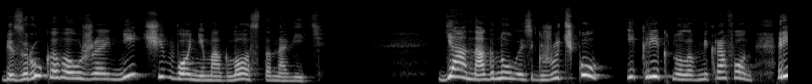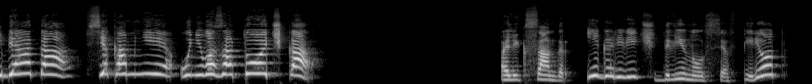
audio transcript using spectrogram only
Безрукова уже ничего не могло остановить. Я нагнулась к жучку и крикнула в микрофон «Ребята, все ко мне! У него заточка!» Александр Игоревич двинулся вперед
